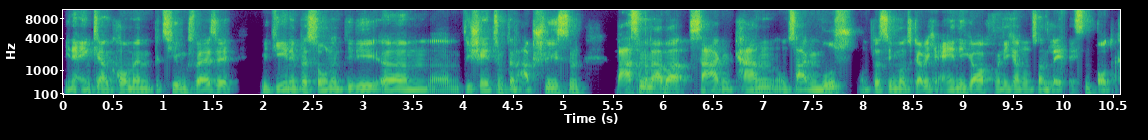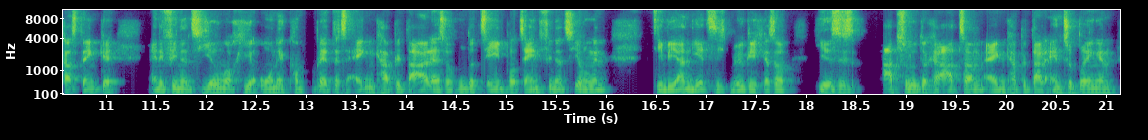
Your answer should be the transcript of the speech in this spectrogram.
in Einklang kommen, beziehungsweise mit jenen Personen, die die, ähm, ähm, die Schätzung dann abschließen. Was man aber sagen kann und sagen muss, und da sind wir uns, glaube ich, einig, auch wenn ich an unseren letzten Podcast denke, eine Finanzierung auch hier ohne komplettes Eigenkapital, also 110 Prozent Finanzierungen, die wären jetzt nicht möglich. Also hier ist es absolut auch ratsam, Eigenkapital einzubringen.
